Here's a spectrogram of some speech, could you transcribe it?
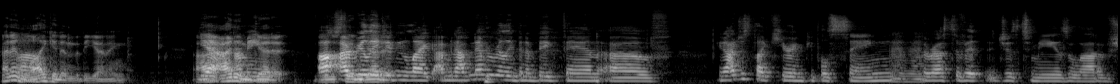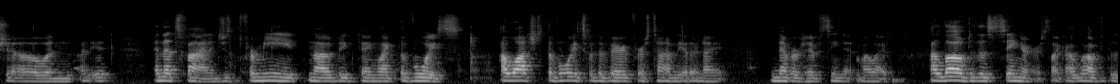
I didn't Um, like it in the beginning. Yeah, I, I I didn't mean, get it. I, I, I didn't really didn't like. I mean, I've never really been a big fan of. You know, I just like hearing people sing. Mhm. The rest of it, just to me, is a lot of show, and it, and that's fine. It just for me, not a big thing. Like The Voice, I watched The Voice for the very first time the other night. Never have seen it in my life. I loved the singers, like I loved the,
